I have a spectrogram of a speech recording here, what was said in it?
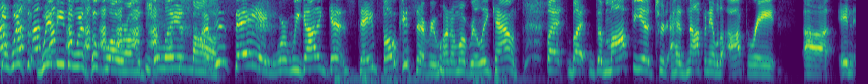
The whistle Whitney the whistleblower on the Chilean mob. I'm just saying, where we got to get stay focused, everyone, on what really counts. But but the mafia tr- has not been able to operate. Uh, in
